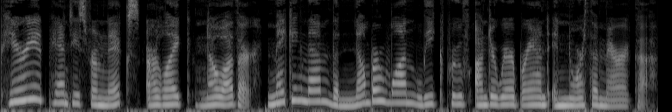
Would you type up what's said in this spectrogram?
Period panties from Knix are like no other, making them the number one leak proof underwear brand in North America.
